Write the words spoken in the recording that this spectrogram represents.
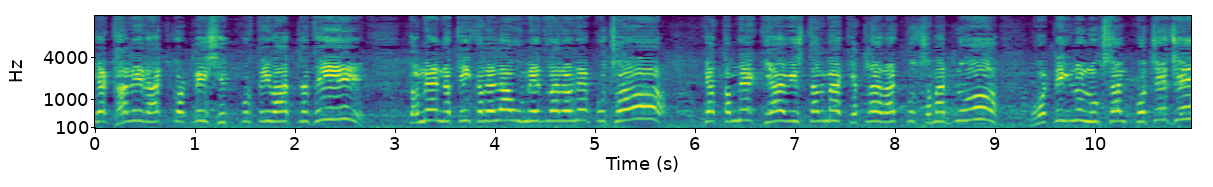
કે ખાલી રાજકોટની સીટ પૂરતી વાત નથી. તમે નક્કી કરેલા ઉમેદવારોને પૂછો કે તમને કયા વિસ્તારમાં કેટલા રાજપૂત સમાજનું વોટિંગનું નુકસાન પહોંચે છે?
